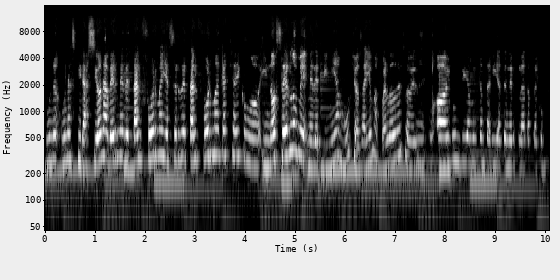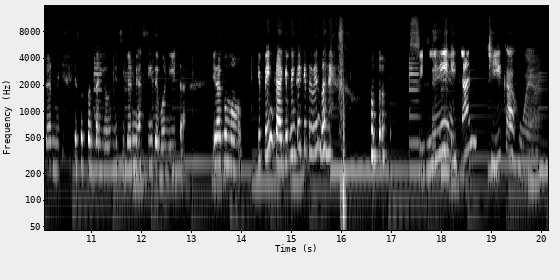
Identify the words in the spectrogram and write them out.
una, una aspiración a verme de tal forma y hacer de tal forma, ¿cachai? Como, y no serlo me, me deprimía mucho, o sea, yo me acuerdo de eso, decir, como, "Ah, algún día me encantaría tener plata para comprarme estos pantalones y verme así de bonita. Y era como, qué penca, qué penca que te vendan eso. Sí, y tan chicas, weón.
